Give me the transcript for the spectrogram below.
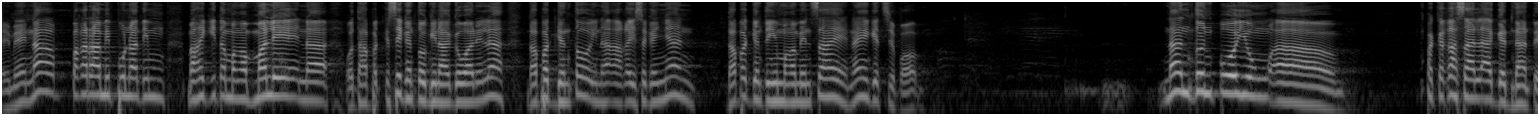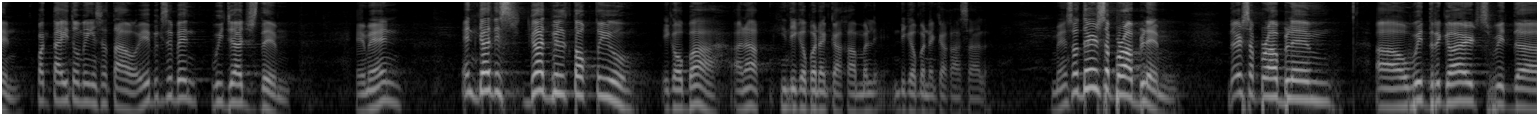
Amen? Napakarami po natin makikita mga mali na, o dapat kasi ganito ginagawa nila, dapat ganito, inaakay sa ganyan, dapat ganito yung mga mensahe. Nagigets niyo po? Nandun po yung ah, pagkakasala agad natin pag tayo tumingin sa tao. Ibig sabihin, we judge them. Amen? And God is God will talk to you. Ikaw ba, anak, hindi ka ba nagkakamali? Hindi ka ba nagkakasala? Amen? So there's a problem. There's a problem uh, with regards with the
